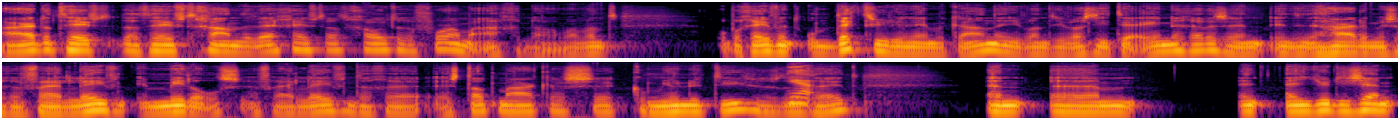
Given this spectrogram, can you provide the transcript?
Maar dat heeft, dat heeft gaandeweg heeft dat grotere vormen aangenomen. Want op een gegeven moment ontdekten jullie, neem ik aan, want je was niet de enige. Er zijn, in Haarlem is er een vrij levend, inmiddels een vrij levendige stadmakers-community, zoals dat ja. heet. En, um, en, en jullie zijn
